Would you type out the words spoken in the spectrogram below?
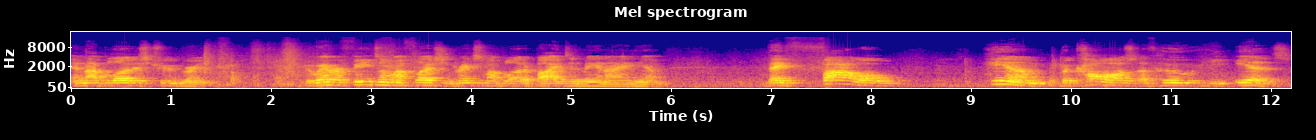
and my blood is true drink. Whoever feeds on my flesh and drinks my blood abides in me, and I in him. They follow him because of who he is.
